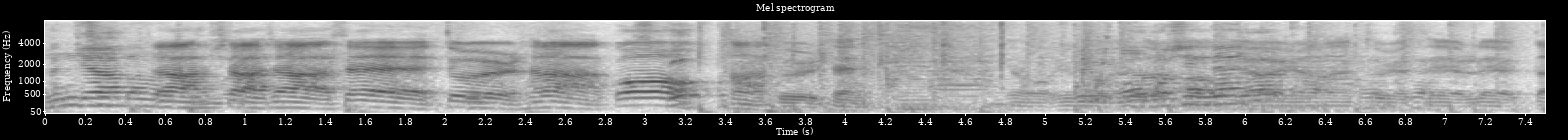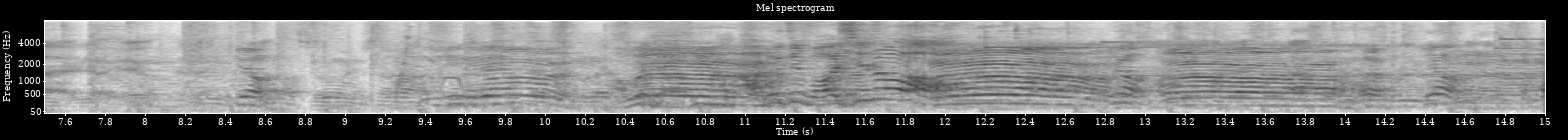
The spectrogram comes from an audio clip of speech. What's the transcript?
할게요. 자, 합시다. 자, 셋, 둘, 하나, 고! 하나, 둘, 셋. 여, 일곱, 여덟, 멋있는데? 열, 하나, 둘, 셋, 열네, 열다, 열여, 일곱, 여덟, 아버지 멋있어. 형. 형. 막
